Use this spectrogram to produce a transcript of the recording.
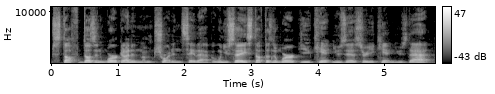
stuff doesn't work, and I didn't. I'm sure I didn't say that, but when you say stuff doesn't work, you can't use this or you can't use that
